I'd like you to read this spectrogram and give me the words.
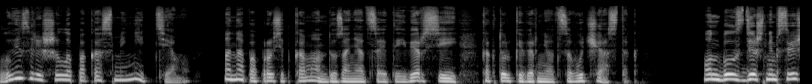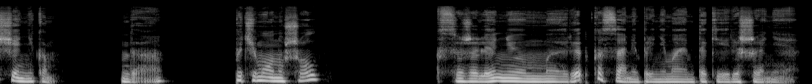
Луиза решила пока сменить тему. Она попросит команду заняться этой версией, как только вернется в участок — он был здешним священником. Да. Почему он ушел? К сожалению, мы редко сами принимаем такие решения.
